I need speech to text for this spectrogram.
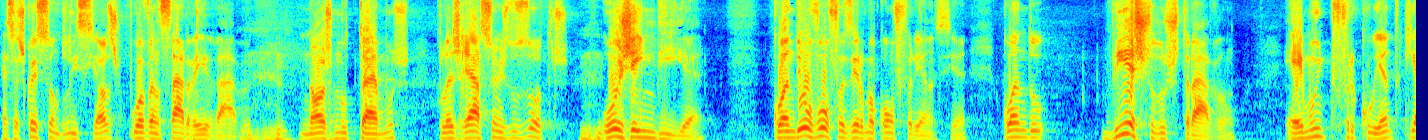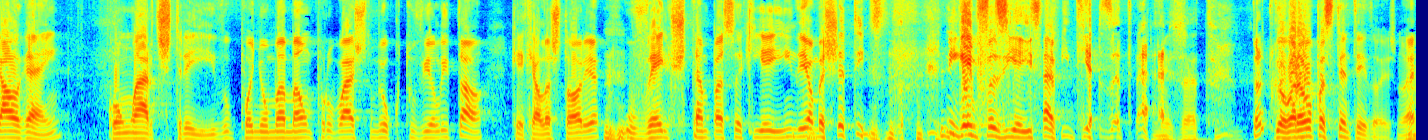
essas coisas são deliciosas porque o avançar da idade nós notamos pelas reações dos outros. Hoje em dia, quando eu vou fazer uma conferência, quando desço do estrado, é muito frequente que alguém, com um ar distraído, ponha uma mão por baixo do meu cotovelo e tal. Que é aquela história, o velho estampa-se aqui ainda e é uma chatice. Ninguém me fazia isso há 20 anos atrás. Exato. Pronto, agora vou para 72, não é?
